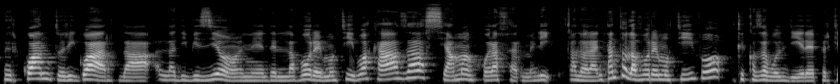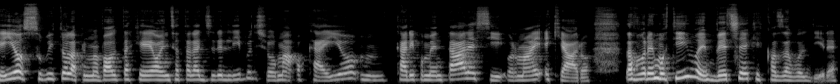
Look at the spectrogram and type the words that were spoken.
per quanto riguarda la divisione del lavoro emotivo a casa siamo ancora ferme lì. Allora, intanto lavoro emotivo che cosa vuol dire? Perché io subito la prima volta che ho iniziato a leggere il libro dicevo ma ok, io mh, carico mentale sì, ormai è chiaro. Lavoro emotivo invece che cosa vuol dire?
